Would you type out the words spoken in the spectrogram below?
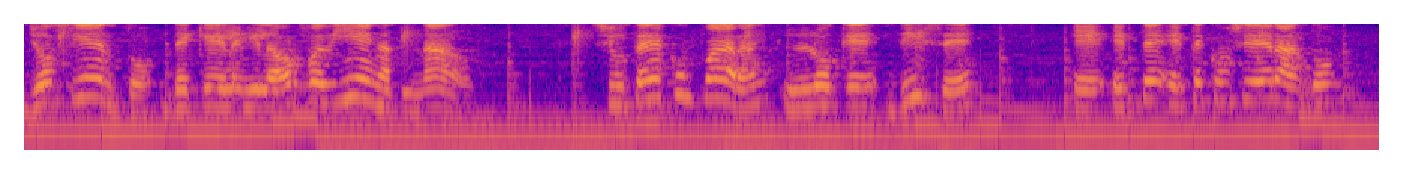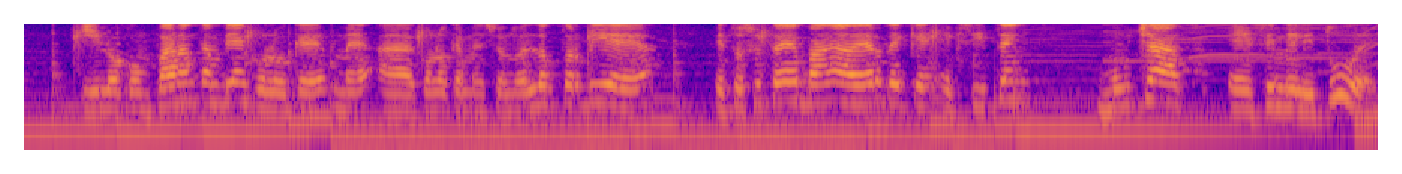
yo siento de que el legislador fue bien atinado. Si ustedes comparan lo que dice eh, este, este considerando y lo comparan también con lo que, ah, con lo que mencionó el doctor Villegas, entonces ustedes van a ver de que existen muchas eh, similitudes.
